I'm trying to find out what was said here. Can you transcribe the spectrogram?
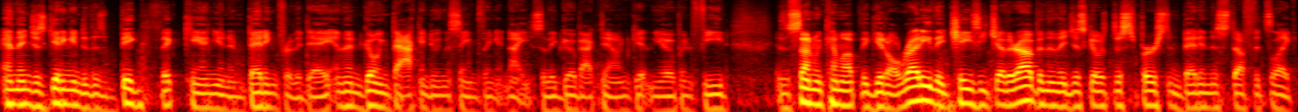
and then just getting into this big thick canyon and bedding for the day and then going back and doing the same thing at night. So they'd go back down, get in the open, feed, as the sun would come up, they'd get all ready, they'd chase each other up, and then they just go disperse and bed in this stuff that's like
